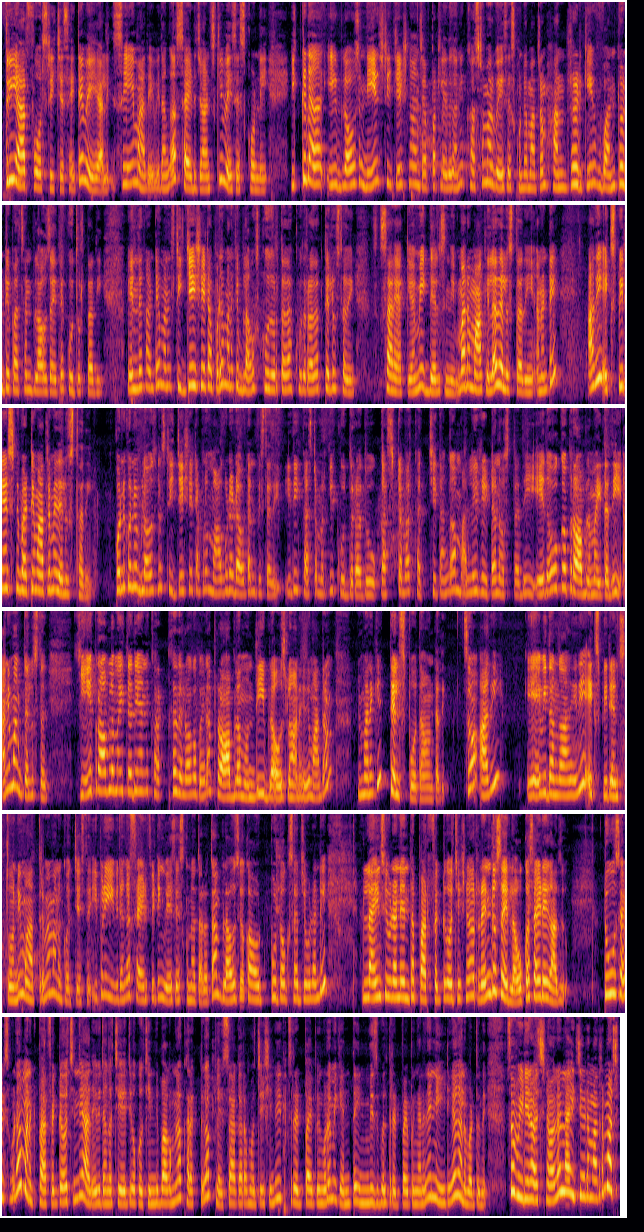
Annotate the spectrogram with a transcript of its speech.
త్రీ ఆర్ ఫోర్ స్టిచెస్ అయితే వేయాలి. సేమ్ అదే విధంగా సైడ్ జాయింట్స్కి వేసేసుకోండి. ఇక్కడ ఈ బ్లౌజ్ నేను స్టిచ్ చేసిన అని చెప్పట్లేదు కానీ కస్టమర్ వేసేసుకుంటే మాత్రం హండ్రెడ్కి వన్ ట్వంటీ పర్సెంట్ బ్లౌజ్ అయితే కుదురుతుంది. ఎందుకంటే మనం స్టిచ్ చేసేటప్పుడే మనకి బ్లౌజ్ కుదురుతుందా? కుదరదా? తెలుస్తుంది. సరే అక్కయ్య మీకు తెలిసింది. మరి మాకు ఎలా తెలుస్తుంది? అని అంటే అది ఎక్స్పీరియన్స్ని బట్టి మాత్రమే తెలుస్తుంది. కొన్ని కొన్ని బ్లౌజ్లు స్టిచ్ చేసేటప్పుడు మాకు కూడా డౌట్ అనిపిస్తుంది. ఇది కస్టమర్కి కుదరదు. కస్టమర్ ఖచ్చితంగా మళ్ళీ రిటర్న్ వస్తుంది. ఏదో ఒక ప్రాబ్లం అవుతుంది అని మాకు తెలుస్తుంది. ఏ ప్రాబ్లం అవుతుంది అని కరెక్ట్గా తెలియకపోయినా ప్రాబ్లం ఉంది ఈ బ్లౌజ్లో అనేది మాత్రం మనకి తెలిసిపోతూ ఉంటుంది. సో అది ఏ విధంగా అనేది ఎక్స్పీరియన్స్తో మాత్రమే మనకు వచ్చేస్తాయి ఇప్పుడు ఈ విధంగా సైడ్ ఫిట్టింగ్ వేసేసుకున్న తర్వాత బ్లౌజ్ యొక్క అవుట్పుట్ ఒకసారి చూడండి. లైన్స్ చూడండి ఎంత పర్ఫెక్ట్గా వచ్చేసినా రెండు సైడ్లో ఒక సైడే కాదు. టూ సైడ్స్ కూడా మనకి పర్ఫెక్ట్గా వచ్చింది. అదేవిధంగా చేతి ఒక కింది భాగంలో కరెక్ట్గా ప్లస్ ఆకారం వచ్చేసింది. థ్రెడ్ పైపింగ్ కూడా మీకు ఎంత ఇన్విజిబుల్ థ్రెడ్ పైపింగ్ అనేది నీట్గా కనబడుతుంది. సో వీడియో వచ్చిన వాళ్ళు లైక్ చేయడం మాత్రం మర్చిపో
